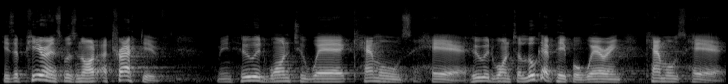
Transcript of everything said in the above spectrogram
His appearance was not attractive. I mean, who would want to wear camel's hair? Who would want to look at people wearing camel's hair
